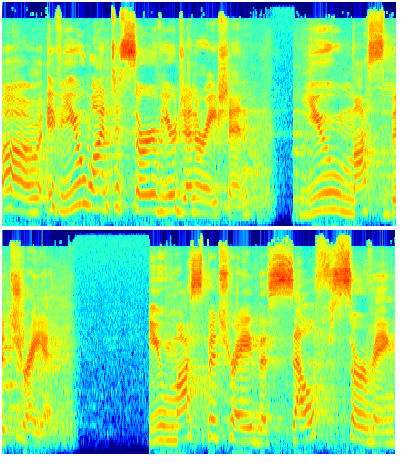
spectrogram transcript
um, if you want to serve your generation, you must betray it. You must betray the self serving,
